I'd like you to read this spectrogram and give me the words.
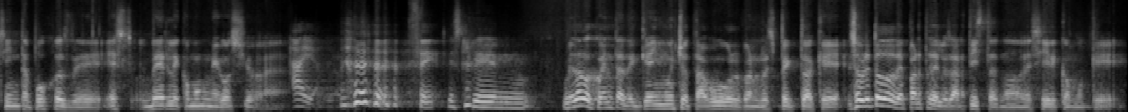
sin tapujos de esto, verle como un negocio. A... Ah, ya. sí. Es que mm, me he dado cuenta de que hay mucho tabú con respecto a que, sobre todo de parte de los artistas, ¿no? Decir como que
